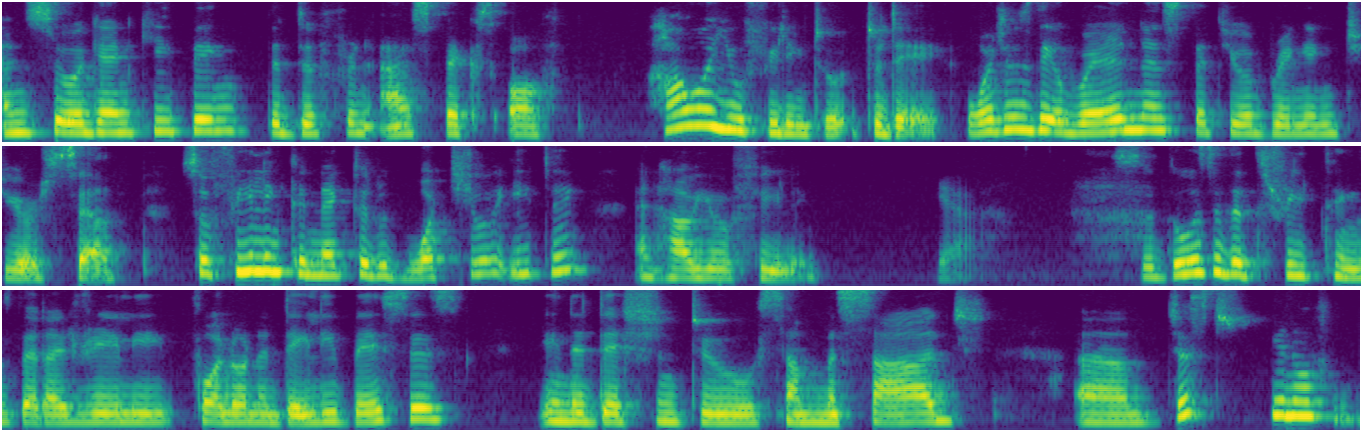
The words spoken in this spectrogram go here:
And so, again, keeping the different aspects of how are you feeling to, today? What is the awareness that you're bringing to yourself? So, feeling connected with what you're eating and how you're feeling. Yeah. So, those are the three things that I really follow on a daily basis, in addition to some massage um, just you know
